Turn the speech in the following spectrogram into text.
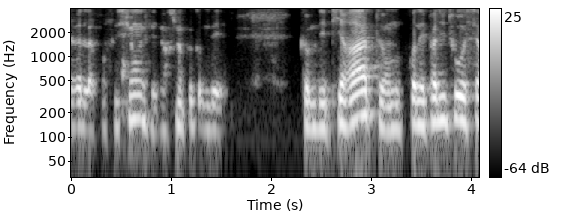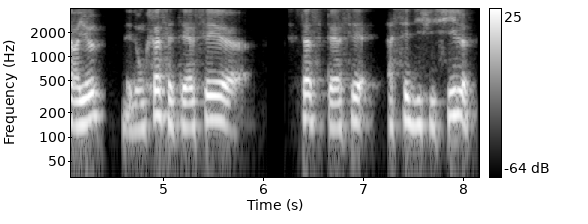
de la profession, il était perçu un peu comme des, comme des pirates, on ne nous prenait pas du tout au sérieux. Et donc ça, c'était assez, euh, ça, c'était assez, assez difficile.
